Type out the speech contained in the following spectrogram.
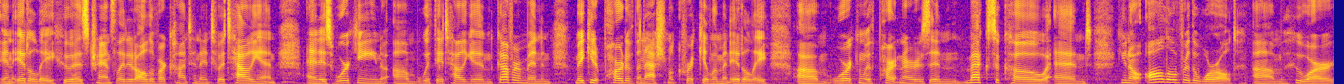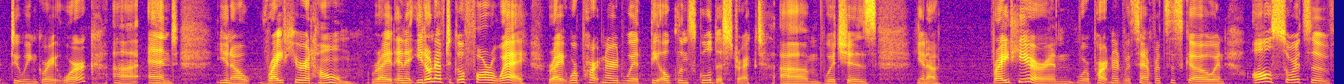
in Italy, who has translated all of our content into Italian and is working um, with the Italian government and making it part of the national curriculum in Italy, um, working with partners in Mexico and, you know, all over the world um, who are doing great work. Uh, and, you know, right here at home, right? And you don't have to go far away, right? We're partnered with the Oakland School District, um, which is, you know, right here, and we're partnered with San Francisco, and all sorts of,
